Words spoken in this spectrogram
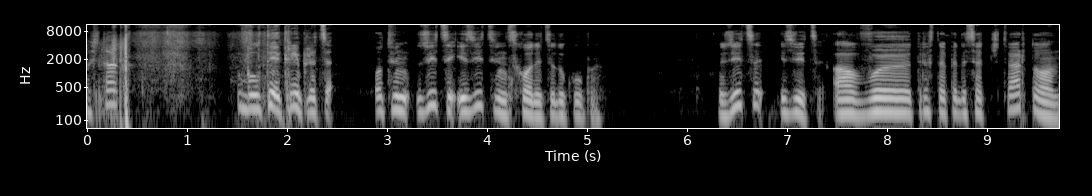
ось так. Болти кріпляться. От він звідси і звідси він сходиться докупи. Звідси і звідси. А в 354-го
